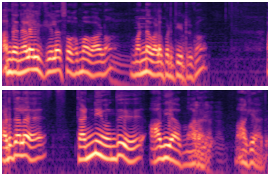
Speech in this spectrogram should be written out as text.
அந்த நிழலுக்கு கீழே சுகமாக வாழும் மண்ணை வளப்படுத்திக்கிட்டு இருக்கோம். அடுத்தால தண்ணி வந்து ஆவியாக மாறாது ஆகியாது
